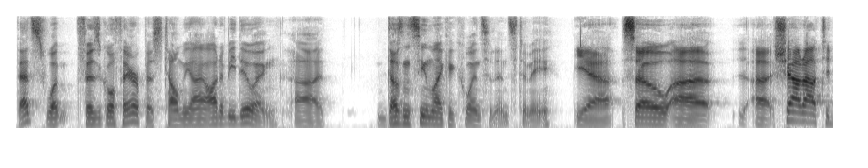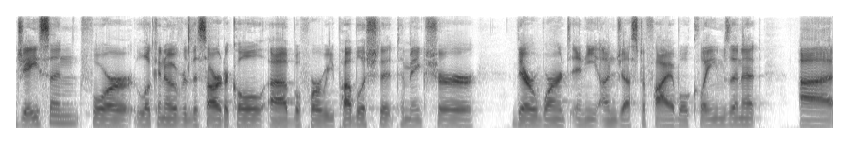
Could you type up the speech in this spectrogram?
that's what physical therapists tell me I ought to be doing. Uh, doesn't seem like a coincidence to me. Yeah. So, uh, uh, shout out to Jason for looking over this article uh, before we published it to make sure there weren't any unjustifiable claims in it. Uh,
